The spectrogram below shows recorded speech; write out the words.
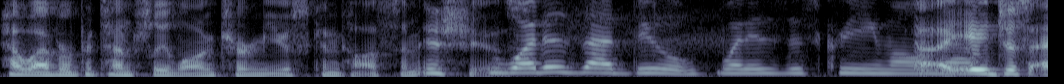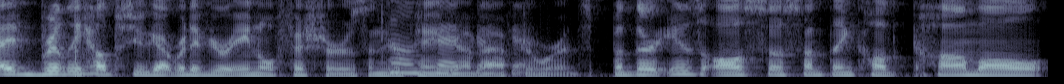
However, potentially long-term use can cause some issues. What does that do? What is this cream all Uh, about? it just it really helps you get rid of your anal fissures and your pain you have okay, okay. afterwards. But there is also something called Calmol.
